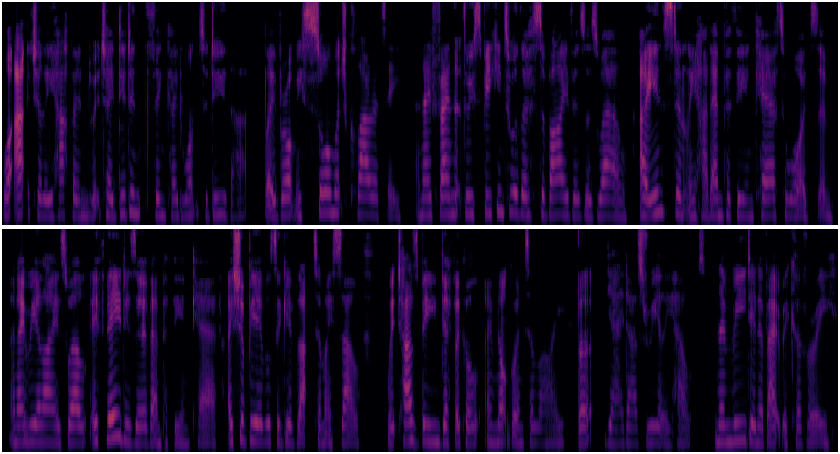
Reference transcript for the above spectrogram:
what actually happened, which I didn't think I'd want to do that, but it brought me so much clarity. And I found that through speaking to other survivors as well, I instantly had empathy and care towards them. And I realised, well, if they deserve empathy and care, I should be able to give that to myself which has been difficult, I'm not going to lie, but yeah, it has really helped. And then reading about recovery,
